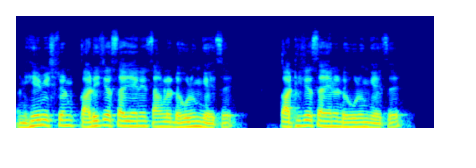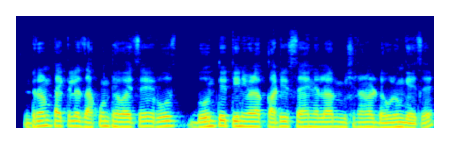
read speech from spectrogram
आणि हे मिश्रण काडीच्या साह्याने चांगलं ढवळून घ्यायचं आहे काठीच्या साह्याने ढवळून घ्यायचं. आहे ड्रम टाकीला झाकून ठेवायचं आहे रोज दोन ते तीन वेळा काठीच्या साह्याने मिश्रणाला ढवळून घ्यायचं. आहे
